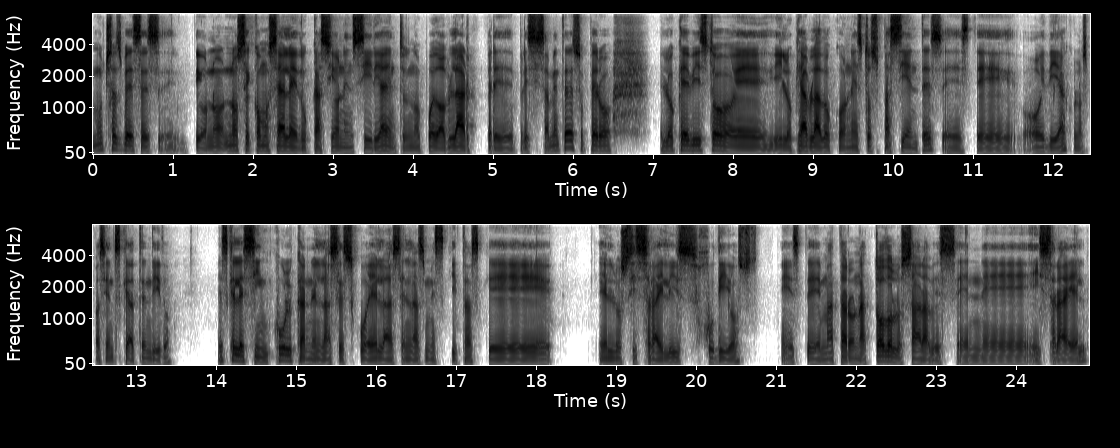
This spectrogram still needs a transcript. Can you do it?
muchas veces, eh, digo, no, no sé cómo sea la educación en Siria, entonces no puedo hablar precisamente de eso, pero lo que he visto eh, y lo que he hablado con estos pacientes este, hoy día, con los pacientes que he atendido, es que les inculcan en las escuelas, en las mezquitas, que eh, los israelíes judíos este, mataron a todos los árabes en Israel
